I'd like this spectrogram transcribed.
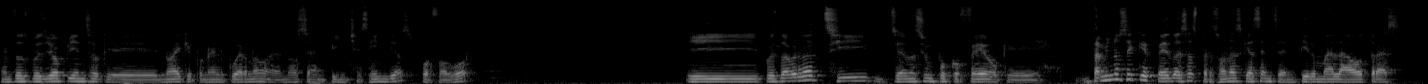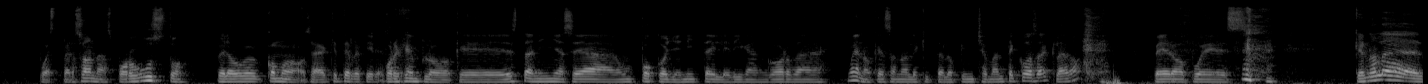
Entonces, pues yo pienso que no hay que poner el cuerno, eh, no sean pinches indios, por favor. Y pues la verdad sí se me hace un poco feo que también no sé qué pedo esas personas que hacen sentir mal a otras pues personas por gusto. Pero, ¿cómo? O sea, ¿a qué te refieres? Por ejemplo, que esta niña sea un poco llenita y le digan gorda. Bueno, que eso no le quita lo pinche mantecosa, claro. Pero pues que no la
